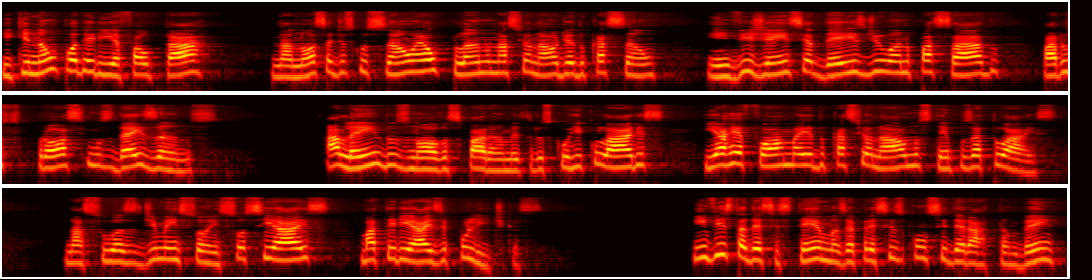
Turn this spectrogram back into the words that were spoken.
e que não poderia faltar na nossa discussão é o Plano Nacional de Educação, em vigência desde o ano passado para os próximos 10 anos, além dos novos parâmetros curriculares e a reforma educacional nos tempos atuais, nas suas dimensões sociais, materiais e políticas. Em vista desses temas, é preciso considerar também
